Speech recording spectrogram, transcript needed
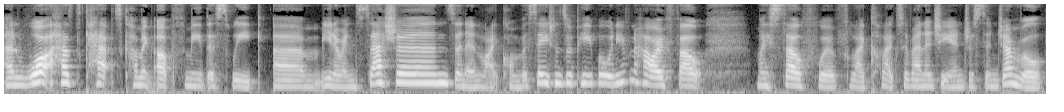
And what has kept coming up for me this week, um, you know, in sessions and in like conversations with people, and even how I felt myself with like collective energy and just in general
